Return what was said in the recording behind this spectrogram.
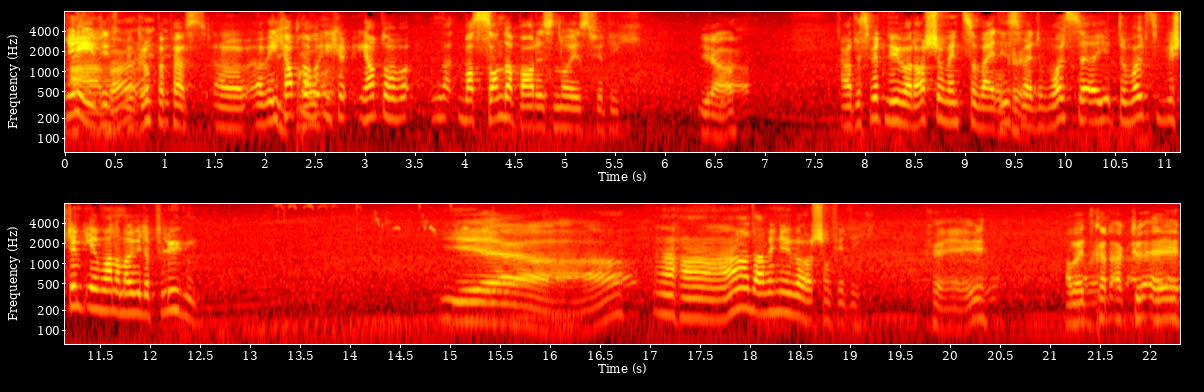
Nee, nee, Aber- die Gruppe passt. Äh, aber ich habe brauch- noch, ich, ich hab noch was Sonderbares Neues für dich. Ja, Aber das wird eine Überraschung, wenn es soweit ist, Okay. weil du wolltest, äh, du wolltest bestimmt irgendwann einmal wieder pflügen. Ja, Aha, da habe ich eine Überraschung für dich. okay. Aber jetzt gerade aktuell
